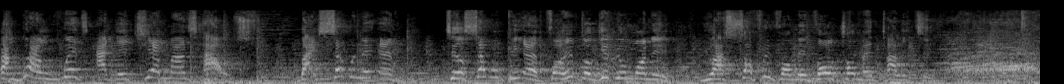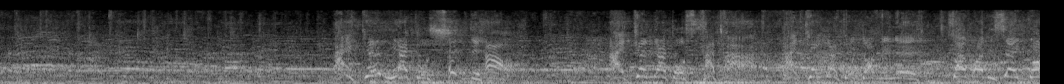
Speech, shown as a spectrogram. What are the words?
and go and wait at the chairman's house by 7 a.m. till 7 p.m. for him to give you money, you are suffering from a vulture mentality. I came here to shake the house. I came here to scatter. I came here to dominate. Somebody say go.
